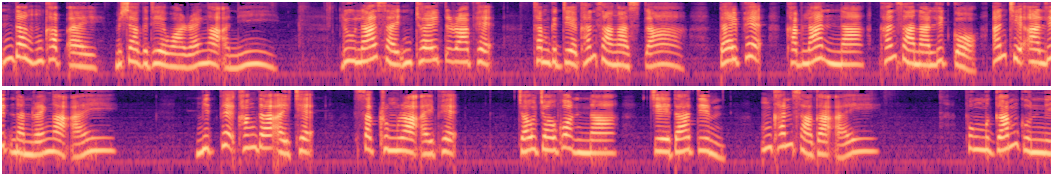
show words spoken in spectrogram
นดังอุคับไอมชากเดวาไรงาอันนี้ลูลาใส่อินทวยตราเพทำกเดคันสางาสตาไดเพขับล้านนาคันสานาลิดโกอันเทอาลิดนันไรงาไอ มิดเพคังดาไอเทสักครุงราไอเพ เจ้าเจ้าก็นาเจดาติมอุคันสากะไอพุงมกำกุนนี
